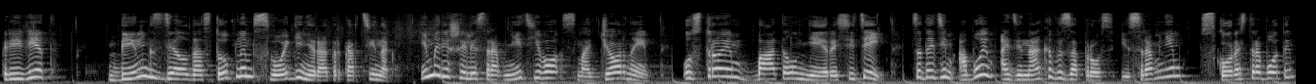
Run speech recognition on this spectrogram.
Привет! Bing сделал доступным свой генератор картинок, и мы решили сравнить его с Midjourney. Устроим батл нейросетей. Зададим обоим одинаковый запрос и сравним скорость работы,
